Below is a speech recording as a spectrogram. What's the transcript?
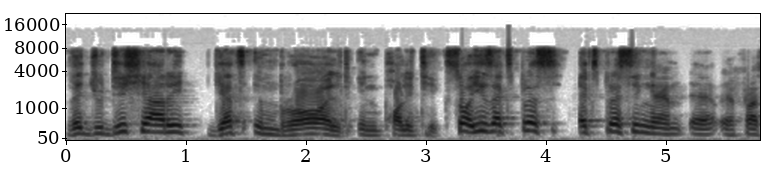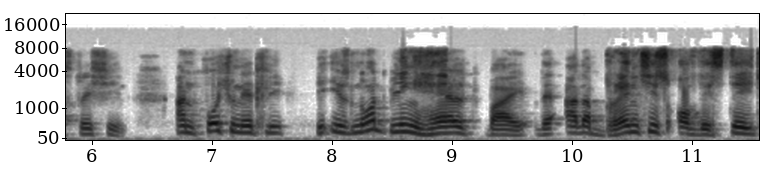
the judiciary gets embroiled in politics. So he's express, expressing um, uh, frustration. Unfortunately, he is not being held by the other branches of the state,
